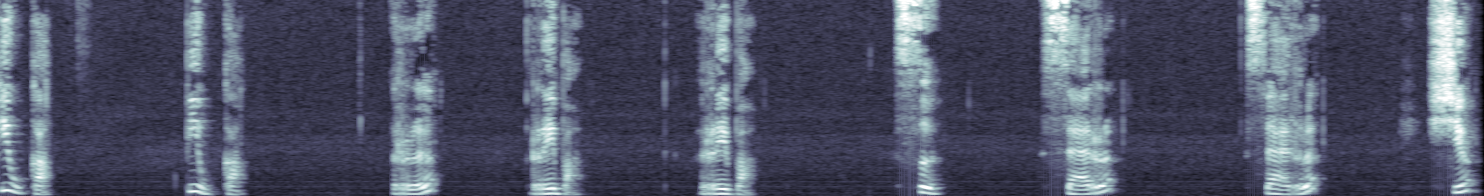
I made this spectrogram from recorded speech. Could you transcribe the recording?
Piłka. півка. Р риба. Риба. С сер. Сер. Щ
